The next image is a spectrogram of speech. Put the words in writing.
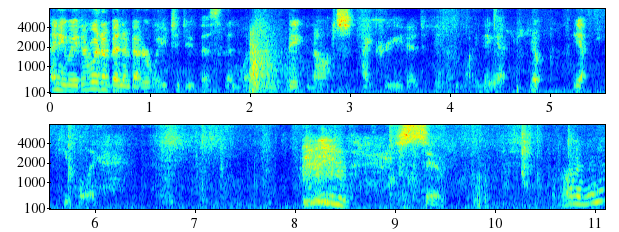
Anyway, there would have been a better way to do this than what the big knot I created in unwinding it. Nope. Yeah, keep pulling. so, hold on a minute.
